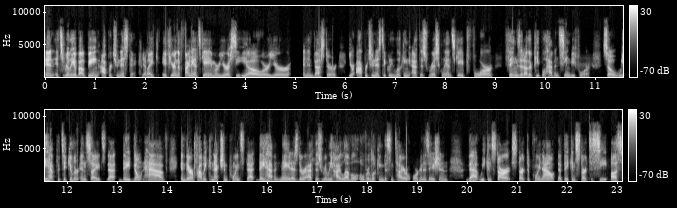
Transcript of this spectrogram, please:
And it's really about being opportunistic. Yep. Like if you're in the finance game or you're a CEO or you're an investor, you're opportunistically looking at this risk landscape for things that other people haven't seen before. So we have particular insights that they don't have. And there are probably connection points that they haven't made as they're at this really high level overlooking this entire organization that we can start start to point out that they can start to see us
